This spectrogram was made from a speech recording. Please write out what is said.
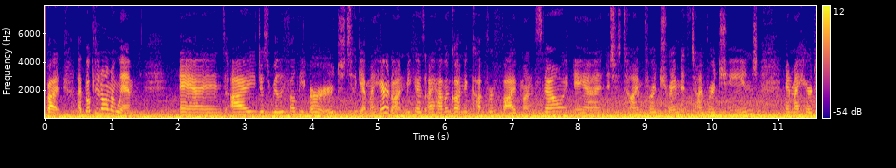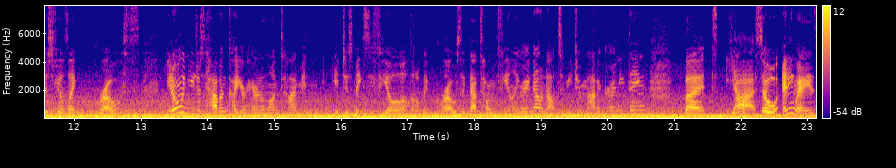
But i booked it on a whim and I just really felt the urge to get my hair done because I haven't gotten it cut for five months now and it's just time for a trim, it's time for a change and my hair just feels like gross. You know when you just haven't cut your hair in a long time and it just makes you feel a little bit gross, like that's how I'm feeling right now, not to be dramatic or anything, but yeah. So anyways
